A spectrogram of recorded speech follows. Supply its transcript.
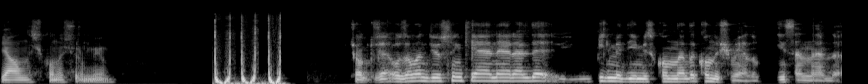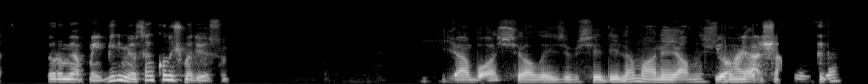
Yanlış konuşur muyum? Çok güzel. O zaman diyorsun ki yani herhalde bilmediğimiz konularda konuşmayalım. İnsanlarda yorum yapmayı bilmiyorsan konuşma diyorsun. Ya bu aşağılayıcı bir şey değil ama hani yanlış Yok yorum hayır aşağı, yaptığınızda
